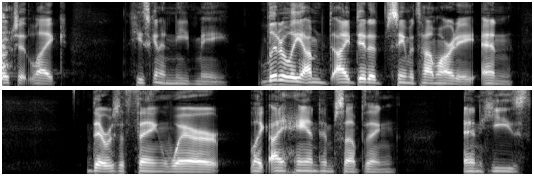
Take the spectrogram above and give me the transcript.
approach it like he's gonna need me literally i'm i did a scene with tom hardy and there was a thing where like I hand him something and he's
